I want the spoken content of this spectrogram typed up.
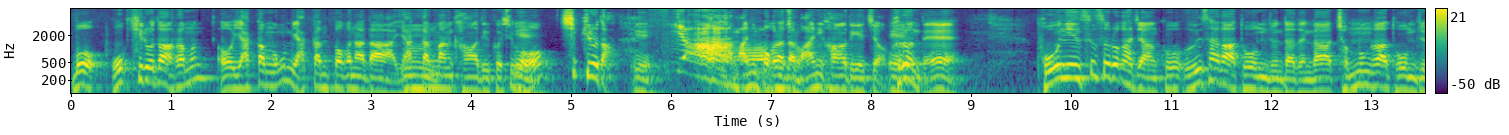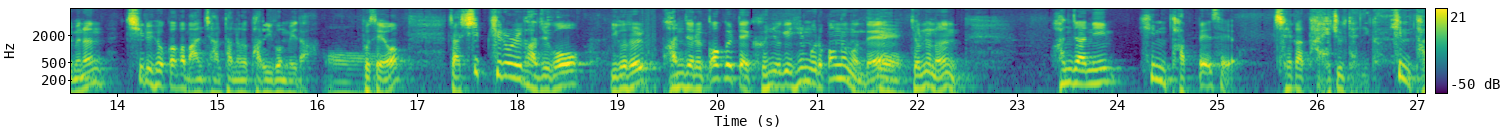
뭐 5kg다 그러면 어 약간 먹으면 약간 뻐근하다, 약간만 강화될 것이고 10kg다. 음. 예. 이야 많이 아, 뻐근하다, 그렇죠. 많이 강화되겠죠. 예. 그런데 본인 스스로 가지 않고 의사가 도움 준다든가 전문가가 도움 주면은 치료 효과가 많지 않다는 건 바로 이겁니다. 어. 보세요. 자, 10kg를 가지고 이거를 관절을 꺾을 때 근육의 힘으로 꺾는 건데 네. 결론은 환자님 힘 다 빼세요. 제가 다 해줄 테니까 힘 다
